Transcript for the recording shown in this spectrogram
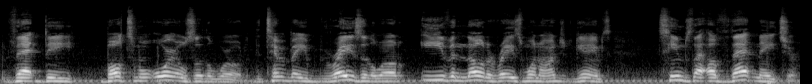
that the Baltimore Orioles of the world, the Tampa Bay Rays of the world, even though the Rays won 100 games, teams that of that nature.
